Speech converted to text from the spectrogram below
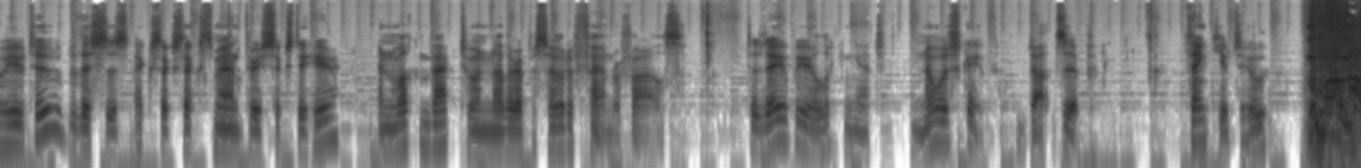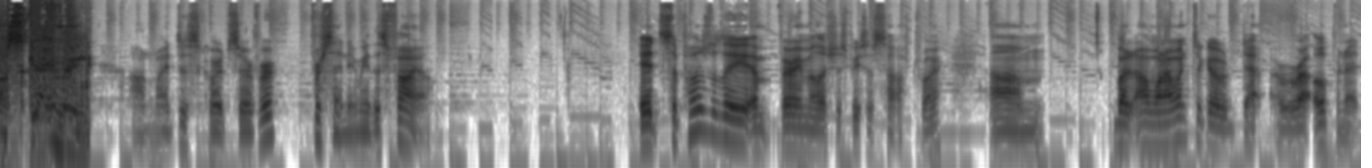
YouTube, this is XXXman360 here, and welcome back to another episode of Fanware Files. Today we are looking at noescape.zip. Thank you to Monos Gaming on my Discord server for sending me this file. It's supposedly a very malicious piece of software, um, but uh, when I went to go open it,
